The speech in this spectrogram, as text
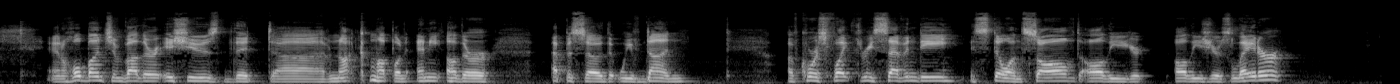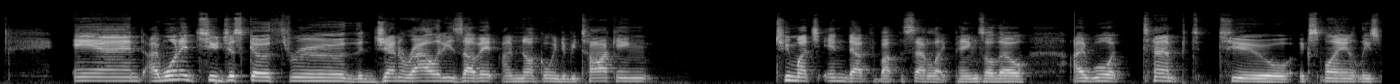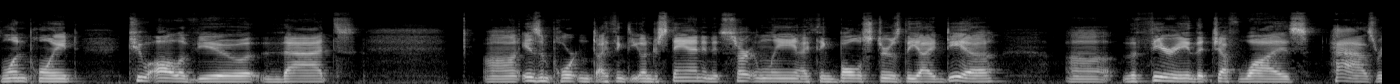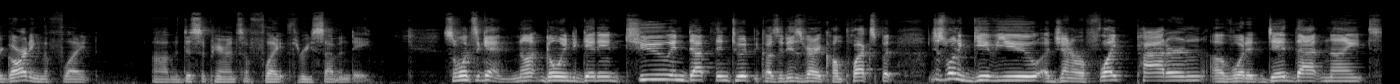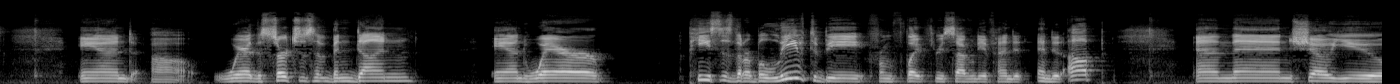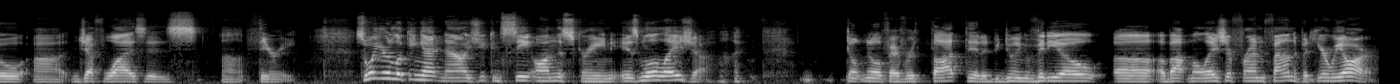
and a whole bunch of other issues that uh, have not come up on any other episode that we've done. Of course, Flight 370 is still unsolved all the year, all these years later. And I wanted to just go through the generalities of it. I'm not going to be talking too much in depth about the satellite pings, although I will attempt to explain at least one point to all of you that uh, is important. I think that you understand, and it certainly, I think, bolsters the idea, uh, the theory that Jeff Wise has regarding the flight uh, the disappearance of Flight 370. So once again, not going to get in too in depth into it because it is very complex, but I just want to give you a general flight pattern of what it did that night and uh, where the searches have been done and where pieces that are believed to be from Flight 370 have ended, ended up, and then show you uh, Jeff Wise's uh, theory. So what you're looking at now, as you can see on the screen, is Malaysia. I don't know if I ever thought that I'd be doing a video uh, about Malaysia for Unfounded, but here we are.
